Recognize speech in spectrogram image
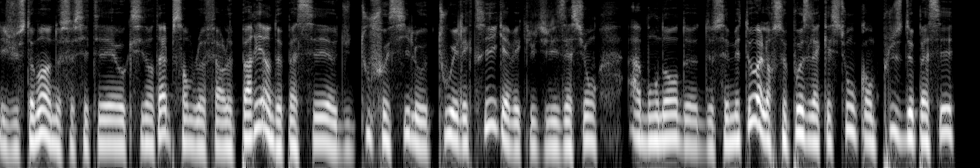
Et justement, nos sociétés occidentales semblent faire le pari hein, de passer euh, du tout fossile au tout électrique avec l'utilisation abondante de, ces métaux. Alors se pose la question qu'en plus de passer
